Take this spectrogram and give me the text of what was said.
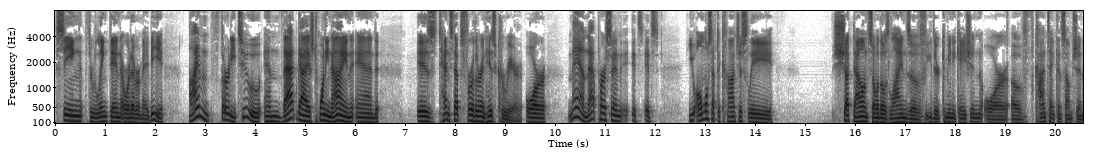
seeing through LinkedIn or whatever it may be. I'm 32 and that guy is 29 and is 10 steps further in his career or man that person it's it's you almost have to consciously shut down some of those lines of either communication or of content consumption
